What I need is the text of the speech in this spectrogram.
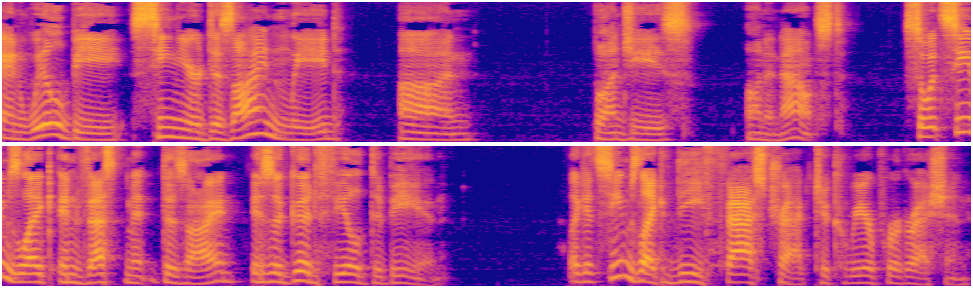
and will be senior design lead on Bungie's Unannounced. So it seems like investment design is a good field to be in. Like it seems like the fast track to career progression,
